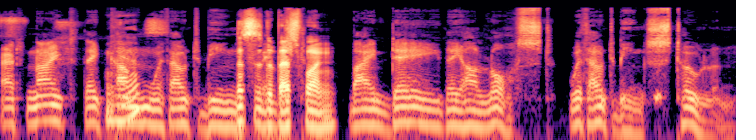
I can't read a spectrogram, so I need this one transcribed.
At night they come Yes. without being This is the best one. By day they are lost without being stolen.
